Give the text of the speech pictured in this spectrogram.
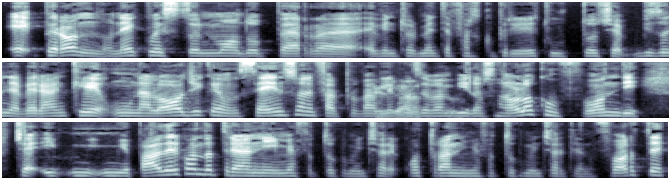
e però non è questo il modo per eh, eventualmente far scoprire tutto, cioè bisogna avere anche una logica e un senso nel far provare esatto. le cose al esatto. bambino, se no lo confondi. Cioè, i, mio padre quando a tre anni mi ha fatto cominciare, quattro anni mi ha fatto cominciare il pianoforte,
